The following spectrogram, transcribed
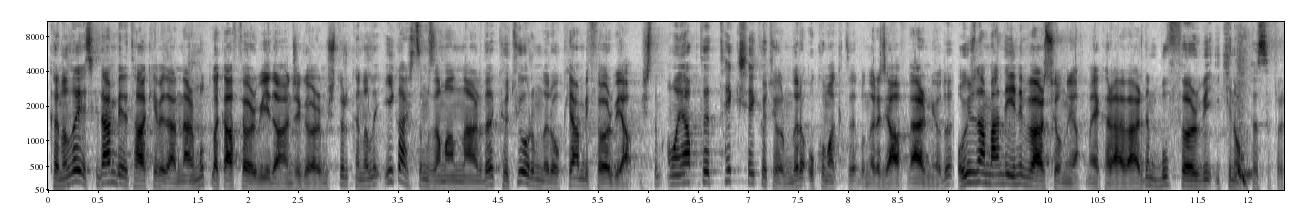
Kanalı eskiden beri takip edenler mutlaka Furby'yi daha önce görmüştür. Kanalı ilk açtığım zamanlarda kötü yorumları okuyan bir Furby yapmıştım. Ama yaptığı tek şey kötü yorumları okumaktı. Bunlara cevap vermiyordu. O yüzden ben de yeni bir versiyonunu yapmaya karar verdim. Bu Furby 2.0.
